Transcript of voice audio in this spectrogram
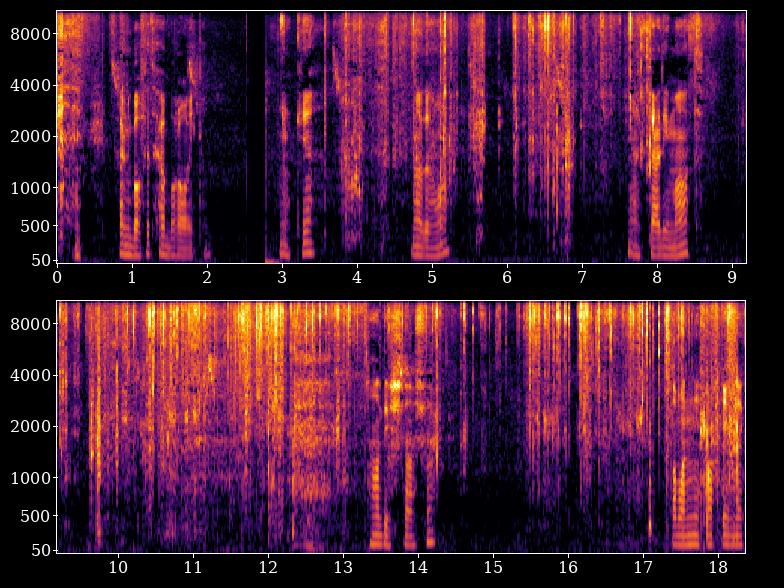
خليني بفتحه براويكم okay. هذا هو؟ التعليمات. هذه الشاشة. طبعا هني حاطين لك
